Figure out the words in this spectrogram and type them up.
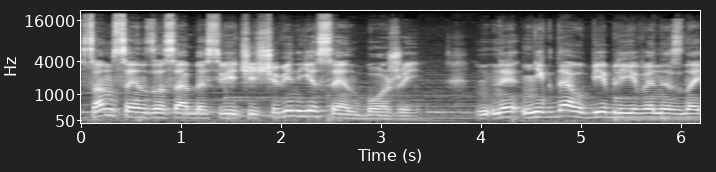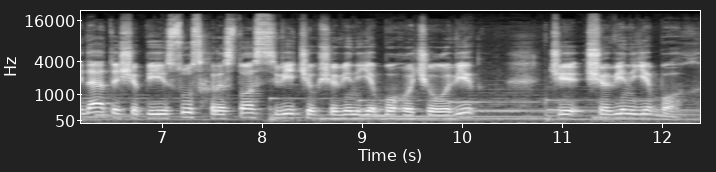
Сам син за себе свідчить, що Він є син Божий. Ні- Нігде у Біблії ви не знайдете, щоб Ісус Христос свідчив, що Він є Богочоловік чи що Він є Бог.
